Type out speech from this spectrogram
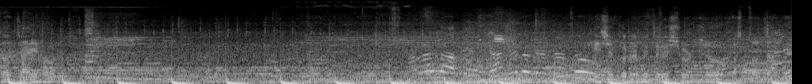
তো যাই হোক। কিছুক্ষণের ভিতরে সূর্য অস্ত যাবে।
